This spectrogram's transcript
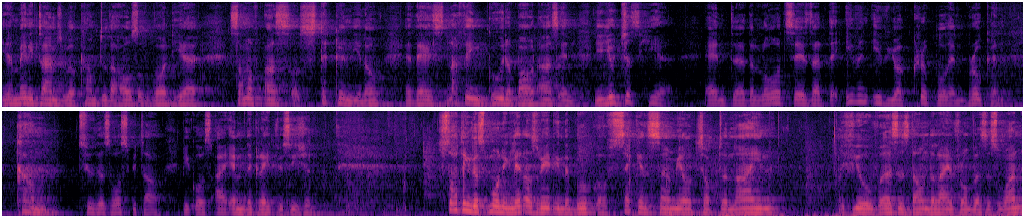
You know, many times we'll come to the house of God here. Some of us are stricken, you know, and there's nothing good about us, and you, you're just here. And uh, the Lord says that even if you are crippled and broken, come to this hospital because I am the great physician. Starting this morning, let us read in the book of 2 Samuel, chapter 9, a few verses down the line from verses 1,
